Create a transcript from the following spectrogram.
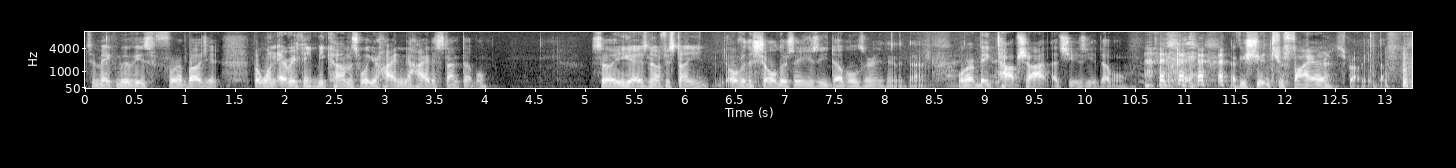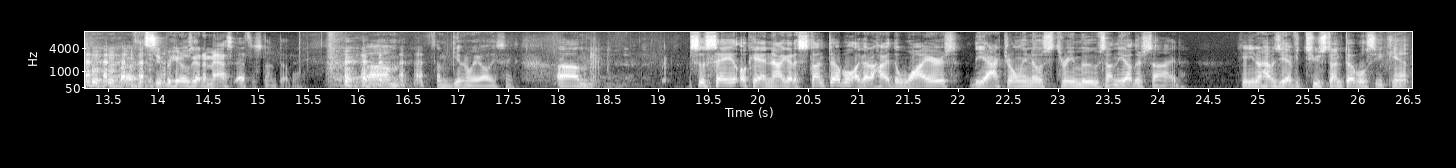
to make movies for a budget. But when everything becomes, well, you're hiding to hide a stunt double. So you guys know if it's stunt, you, over the shoulders are usually doubles or anything like that. Or a big top shot, that's usually a double. if you're shooting through fire, it's probably a double. or if the superhero's got a mask, that's a stunt double. Um, I'm giving away all these things. Um, so say, okay, now I got a stunt double, I got to hide the wires. The actor only knows three moves on the other side. Okay, you know how happens you have two stunt doubles, so you can't,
